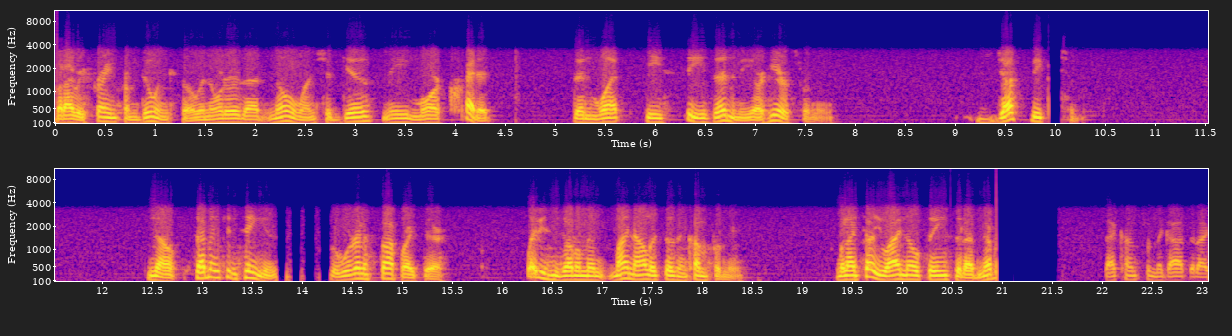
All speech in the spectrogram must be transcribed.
But I refrain from doing so in order that no one should give me more credit than what he sees in me or hears from me. Just because. No, 7 continues, but we're going to stop right there. Ladies and gentlemen, my knowledge doesn't come from me. When I tell you I know things that I've never that comes from the God that I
